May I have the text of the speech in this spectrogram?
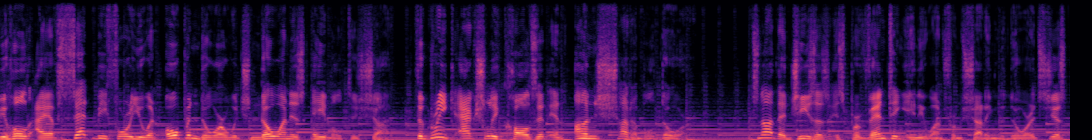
Behold, I have set before you an open door which no one is able to shut. The Greek actually calls it an unshuttable door. It's not that Jesus is preventing anyone from shutting the door, it's just,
